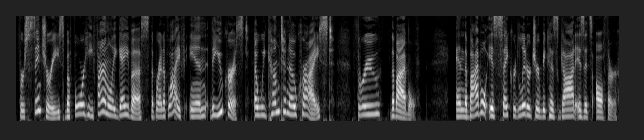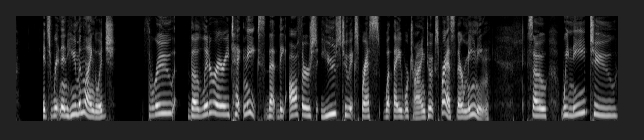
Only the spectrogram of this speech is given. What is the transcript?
for centuries before He finally gave us the bread of life in the Eucharist. So we come to know Christ through the Bible. And the Bible is sacred literature because God is its author. It's written in human language through the literary techniques that the authors used to express what they were trying to express, their meaning. So we need to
